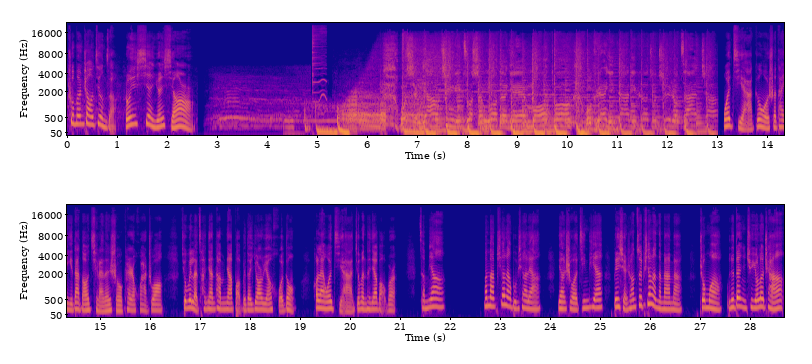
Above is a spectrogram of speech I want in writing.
出门照镜子容易现原形。我想要请你坐上我的野摩托，我愿意带你喝酒吃肉在。我姐啊跟我说，她一大早起来的时候开始化妆，就为了参加他们家宝贝的幼儿园活动。后来我姐啊就问他家宝贝儿。怎么样，妈妈漂亮不漂亮？要是我今天被选上最漂亮的妈妈，周末我就带你去游乐场。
